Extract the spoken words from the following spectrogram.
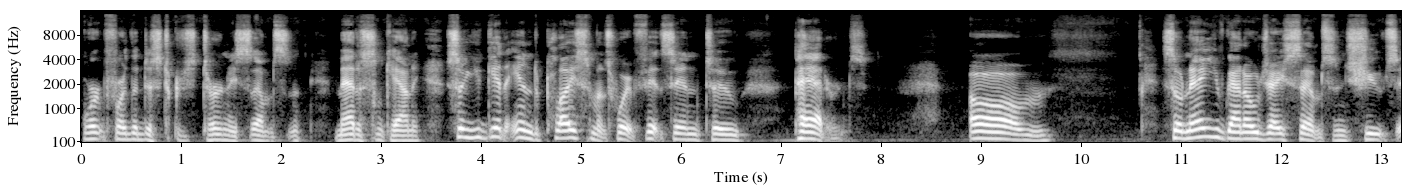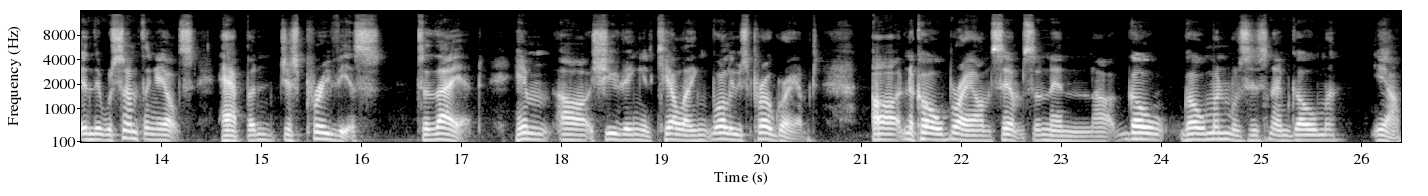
worked for the district attorney, Simpson, Madison County. So you get into placements where it fits into patterns. Um, so now you've got O.J. Simpson shoots, and there was something else happened just previous to that. Him uh, shooting and killing. Well, he was programmed uh, Nicole Brown Simpson and uh, Gold, Goldman was his name Goldman, yeah,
